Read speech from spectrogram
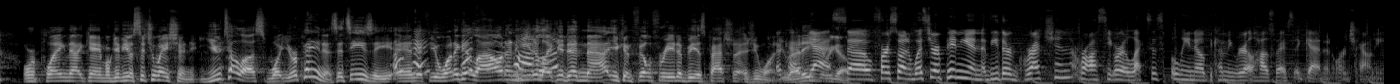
We're playing that game. We'll give you a situation. You tell us what your opinion is. It's easy. Okay. and if you want to get that's loud no and heated like you did in that, you can feel free to be as passionate as you want. You ready? Yeah, Here we go. so first one, what's your opinion of either Gretchen Rossi or Alexis Bellino becoming Real Housewives again in Orange County?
